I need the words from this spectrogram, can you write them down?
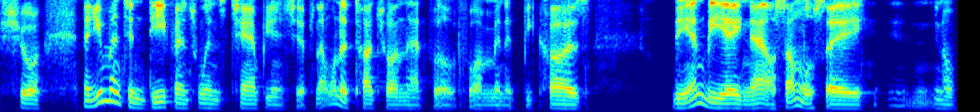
Sure. Now you mentioned defense wins championships, and I want to touch on that for for a minute because the NBA now, some will say, you know,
